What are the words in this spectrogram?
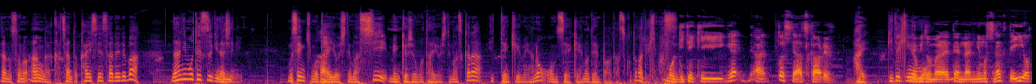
あの、その案がちゃんと改正されれば、何も手続きなしに、無線機も対応してますし、免許証も対応してますから、1.9メガの音声系の電波を出すことができます。もう技的が、あとして扱われる。はい。技的でが認められて何にもしなくていいよ。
